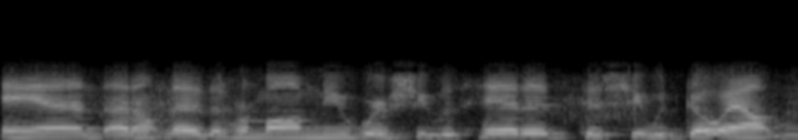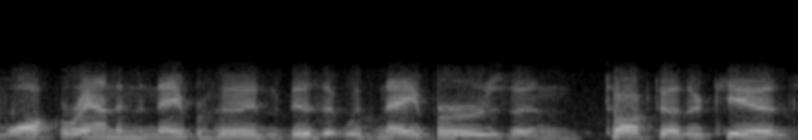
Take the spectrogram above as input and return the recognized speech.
And I don't know that her mom knew where she was headed because she would go out and walk around in the neighborhood and visit with neighbors and talk to other kids.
